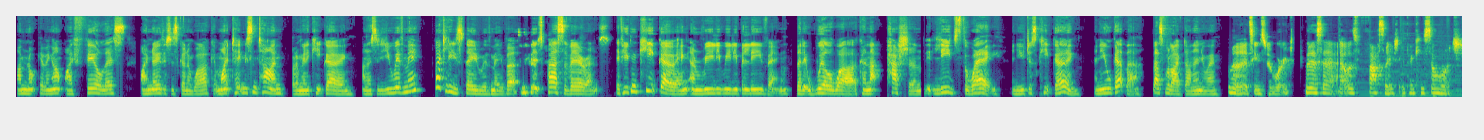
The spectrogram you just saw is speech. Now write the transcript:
I'm not giving up. I feel this. I know this is going to work. It might take me some time, but I'm going to keep going. And I said, Are you with me? Luckily, you stayed with me, but it's perseverance. If you can keep going and really, really believing that it will work and that passion, it leads the way and you just keep going. and you'll get there. That's what I've done anyway. Well, it seems to have worked. Melissa, that was fascinating. Thank you so much.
